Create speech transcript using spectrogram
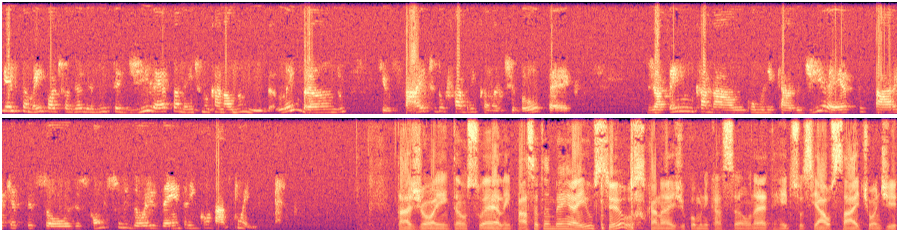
E ele também pode fazer a denúncia diretamente no canal da Anvisa. Lembrando que o site do fabricante Blowtex já tem um canal, um comunicado direto para que as pessoas, os consumidores, entrem em contato com ele. Tá joia, então, Suelen. Passa também aí os seus canais de comunicação, né? Tem rede social, site, onde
